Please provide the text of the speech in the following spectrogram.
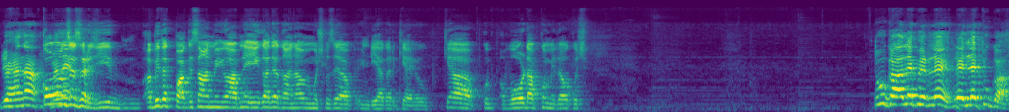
جو ہے نا کون سے سر جی؟ ابھی تک پاکستان میں ہی ہو آپ نے ایک آدھا گانا مشکل سے آپ انڈیا کر کے آئے ہو۔ کیا آپ کو اوارڈ آپ کو ملا ہو کچھ؟ تو گا لے پھر لے لے لے تو گا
